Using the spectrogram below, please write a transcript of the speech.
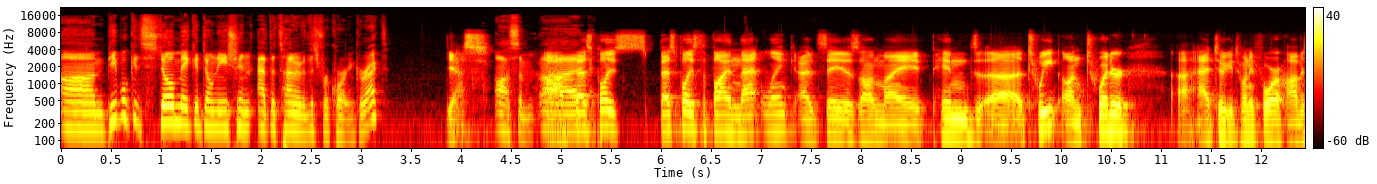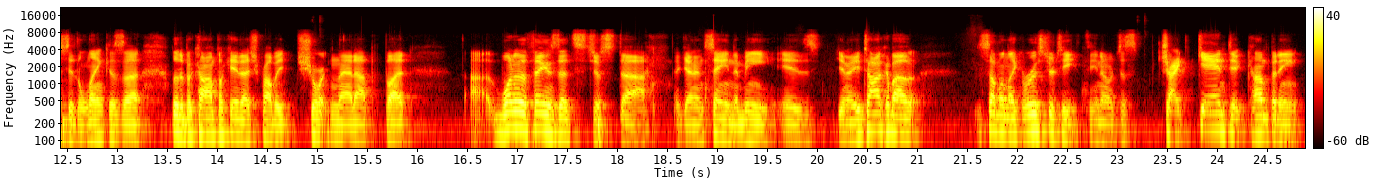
Um, people could still make a donation at the time of this recording, correct? Yes. Awesome. Uh, best place best place to find that link I would say is on my pinned uh, tweet on Twitter uh, at Tougie24. Obviously the link is a little bit complicated. I should probably shorten that up. But uh, one of the things that's just uh, again insane to me is you know you talk about someone like Rooster Teeth, you know, just gigantic company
